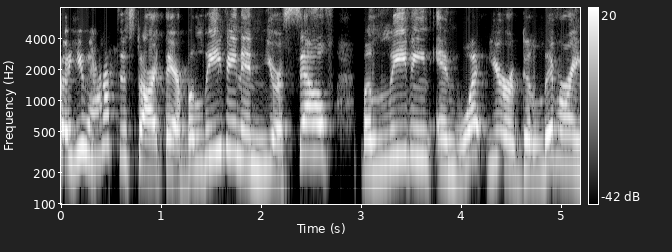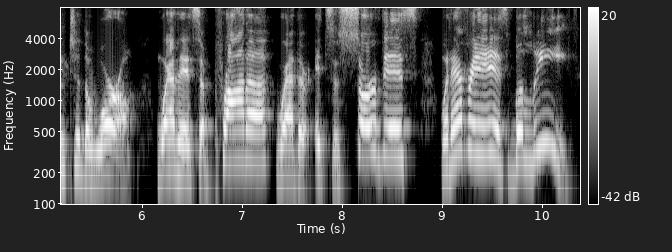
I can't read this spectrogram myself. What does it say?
So you have to start there, believing in yourself, believing in what you're delivering to the world, whether it's a product, whether it's a service, whatever it is, believe.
